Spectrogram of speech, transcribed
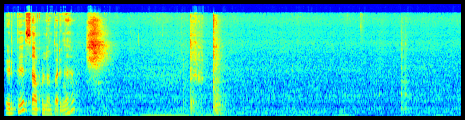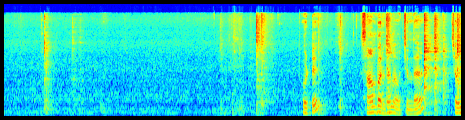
எடுத்து சாப்பிட்லாம் பாருங்கள் போட்டு சாம்பார் தான் நான் வச்சுருந்தேன். சவு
